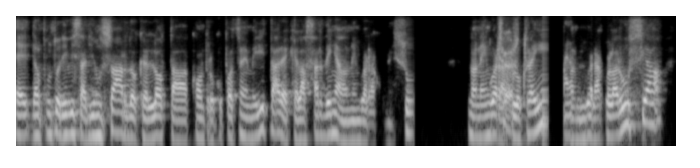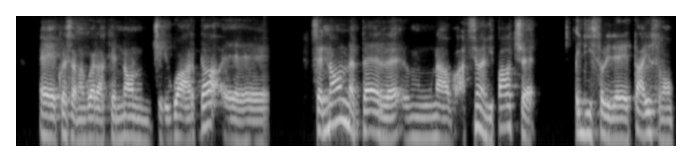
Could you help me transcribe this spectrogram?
e dal punto di vista di un sardo che lotta contro l'occupazione militare è che la Sardegna non è in guerra con nessuno, non è in guerra certo. con l'Ucraina, non è in guerra con la Russia, e questa è una guerra che non ci riguarda, eh, se non per un'azione di pace e di solidarietà. Io sono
